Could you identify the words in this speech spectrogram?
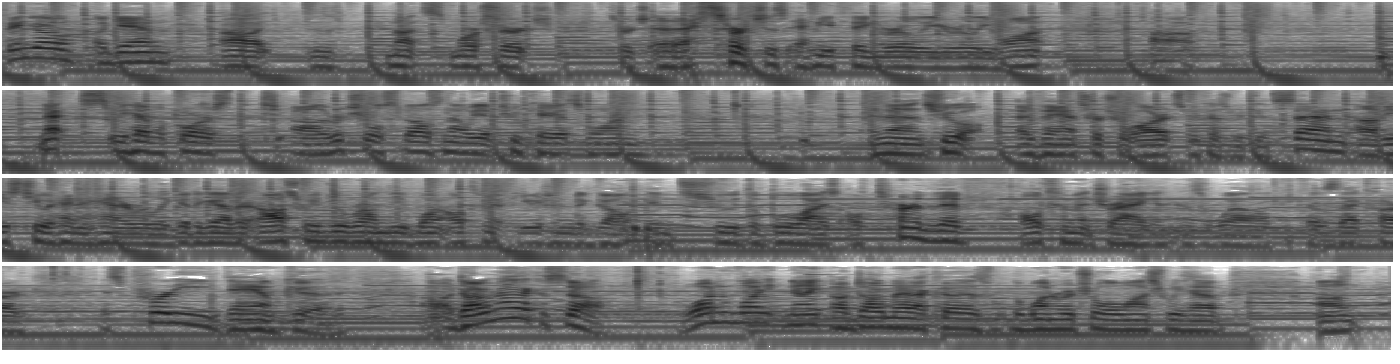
Bingo again. Uh, nuts. More search. Search. Uh, searches anything really you really want. Uh, next we have of course the uh, ritual spells. Now we have two Chaos Form, and then two advanced ritual arts because we can send uh, these two hand in hand are really good together. Also we do run the one ultimate fusion to go into the blue eyes alternative ultimate dragon as well because that card is pretty damn good. Uh, Dogmatika stuff. One white knight of Dogmatika is the one ritual monster we have. Um,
